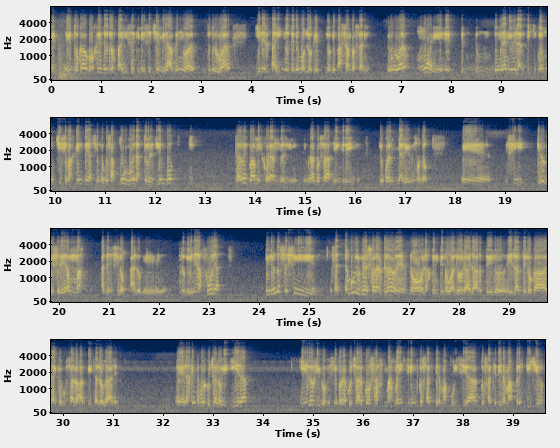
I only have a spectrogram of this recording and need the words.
he, tocado con gente de otros países que me dice, che, mira, vengo de otro lugar y en el país no tenemos lo que lo que pasa en Rosario. Es un lugar muy eh, de, un, gran nivel artístico, hay muchísima gente haciendo cosas muy buenas todo el tiempo y cada vez va mejorando el nivel. Es una cosa increíble, lo cual me alegra un montón. Eh, sí, creo que se le da más atención a lo que, a lo que viene de afuera pero no sé si, o sea, tampoco lo quiero llevar al plano de, no, la gente no valora el arte, el arte local, hay que usar a los artistas locales. Eh, la gente puede escuchar lo que quiera, y es lógico que se pueda escuchar cosas más mainstream, cosas que tienen más publicidad, cosas que tienen más prestigio,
